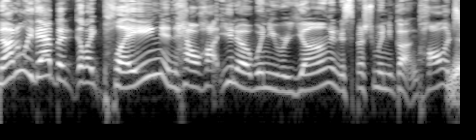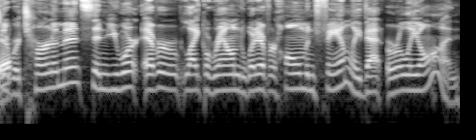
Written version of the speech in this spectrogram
Not only that, but like playing and how hot, you know, when you were young and especially when you got in college, Yeah. there were tournaments and you weren't ever like around whatever home and family that early on.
